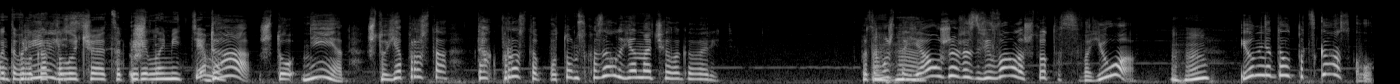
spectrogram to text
запитывали, как прелесть. получается переломить тему. Да, что нет, что я просто так просто, вот он сказал, и я начала говорить. Потому что Мгм. я уже развивала что-то свое, Мгм. и он мне дал подсказку.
